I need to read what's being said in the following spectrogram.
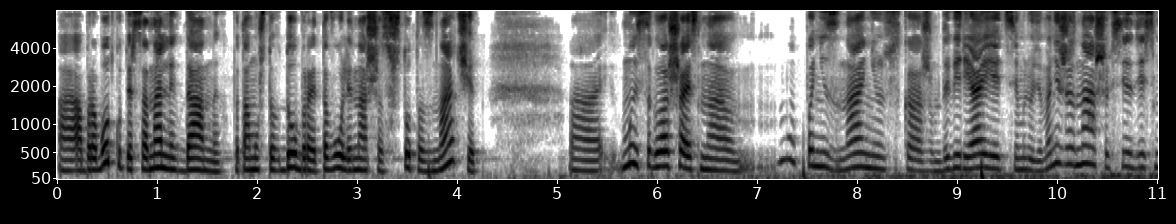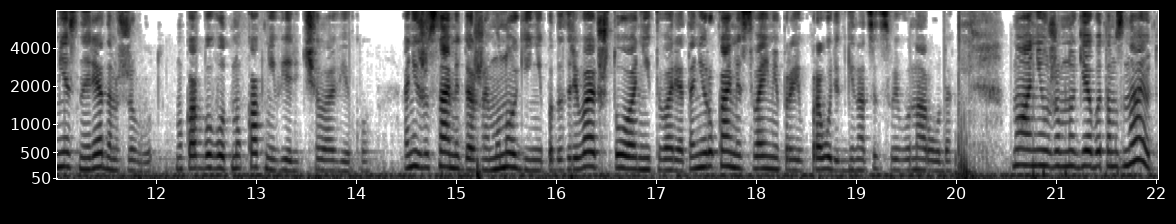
а, обработку персональных данных, потому что в доброй это воле наша что-то значит. А, мы, соглашаясь на, ну, по незнанию, скажем, доверяя этим людям, они же наши, все здесь местные, рядом живут. Ну, как бы вот, ну, как не верить человеку? Они же сами даже, многие не подозревают, что они творят. Они руками своими проводят геноцид своего народа. Но они уже многие об этом знают.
